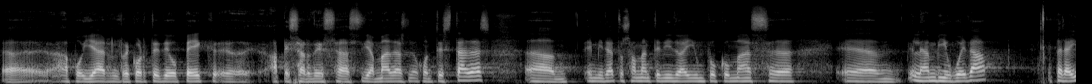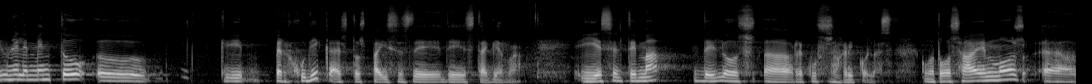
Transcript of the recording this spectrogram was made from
ah, apoyar el recorte de OPEC a pesar de esas llamadas no contestadas. Emiratos ha mantenido ahí un poco más eh, la ambigüedad, pero hay un elemento que perjudica a estos países de esta guerra y es el tema de los eh, recursos agrícolas. Como todos sabemos, eh,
